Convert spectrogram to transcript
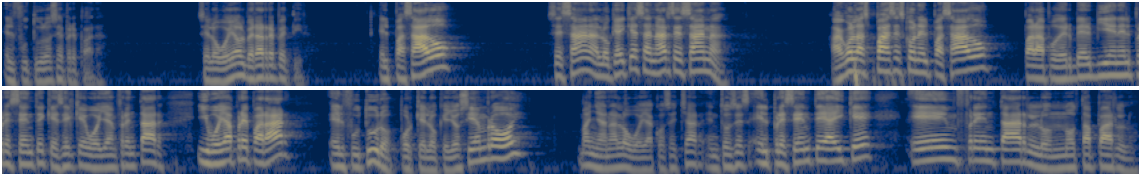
el futuro se prepara. Se lo voy a volver a repetir. El pasado se sana, lo que hay que sanar se sana. Hago las paces con el pasado para poder ver bien el presente que es el que voy a enfrentar y voy a preparar el futuro, porque lo que yo siembro hoy, mañana lo voy a cosechar. Entonces, el presente hay que enfrentarlo, no taparlo.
